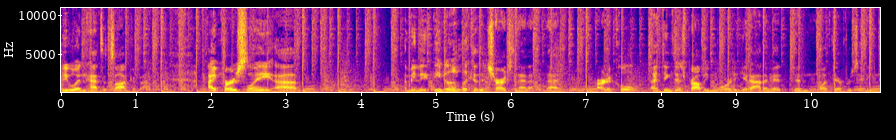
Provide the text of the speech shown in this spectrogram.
we wouldn't have to talk about it. I personally, uh, I mean, even look at the charts in that that article, I think there's probably more to get out of it than what they're presenting.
